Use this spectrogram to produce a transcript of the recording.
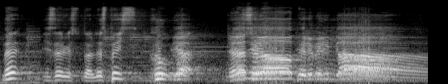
네, 인사드리겠습니다. 레스페이스 후야 안녕하세요 베리베리입니다.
